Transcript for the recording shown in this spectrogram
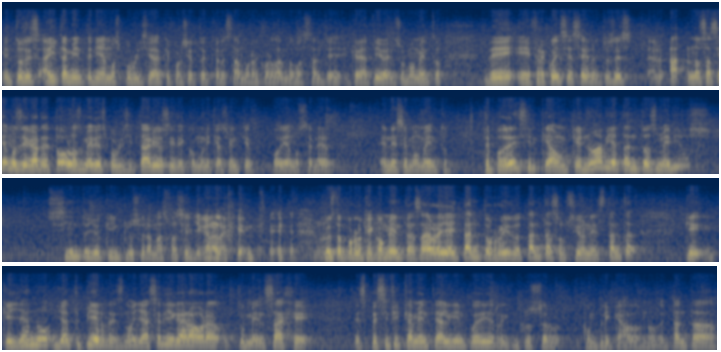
Entonces, ahí también teníamos publicidad, que por cierto, ahorita la estamos recordando bastante creativa en su momento, de eh, frecuencia cero. Entonces, nos hacíamos llegar de todos los medios publicitarios y de comunicación que podíamos tener en ese momento. Te podría decir que aunque no había tantos medios, siento yo que incluso era más fácil llegar a la gente, justo por lo que comentas. Ahora ya hay tanto ruido, tantas opciones, tanta que, ya no, ya te pierdes, ¿no? Y hacer llegar ahora tu mensaje específicamente a alguien puede incluso ser complicado, ¿no? De tanta,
